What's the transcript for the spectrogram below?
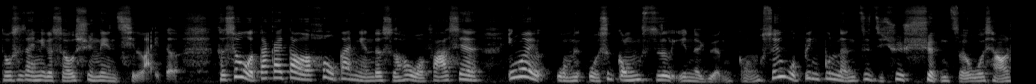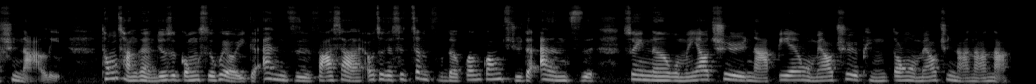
都是在那个时候训练起来的。可是我大概到了后半年的时候，我发现，因为我们我是公司里面的员工，所以我并不能自己去选择我想要去哪里。通常可能就是公司会有一个案子发下来，哦，这个是政府的观光局的案子，所以呢，我们要去哪边？我们要去屏东，我们要去哪哪哪？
